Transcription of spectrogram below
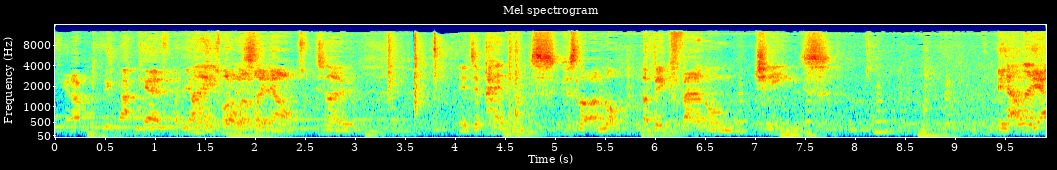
If you haven't to think that carefully, yeah, Mate, it's probably honestly, not. No, it depends because like I'm not a big fan on cheese. It, the, Not allergic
